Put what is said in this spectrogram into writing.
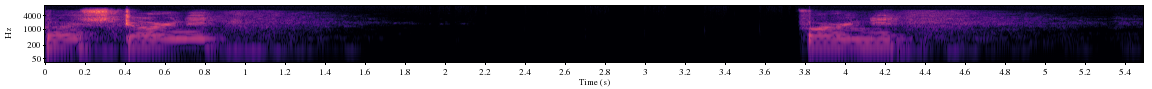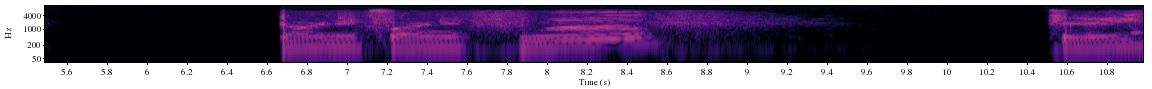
Gosh darn it. Farn it. Darn it, farn it. Whoop. Okay,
